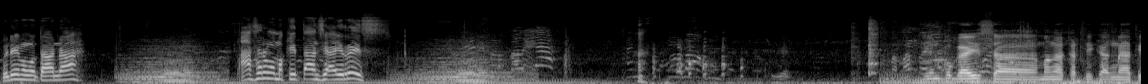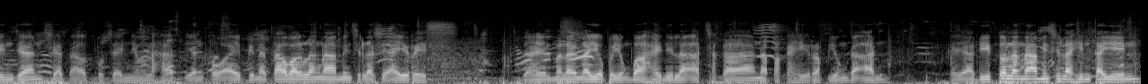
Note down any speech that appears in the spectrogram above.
Pwede mong utana? Asa mo makitaan si Iris? Yan po guys sa mga katikang natin dyan. Shout out po sa inyong lahat. Yan po ay pinatawag lang namin sila si Iris. Dahil malalayo po yung bahay nila at saka napakahirap yung daan. Kaya dito lang namin sila hintayin.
